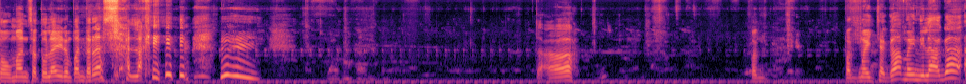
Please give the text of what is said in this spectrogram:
Toman sa tulay ng pandaras. Ang laki. Ta. Pag pag may tiyaga, may nilaga.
